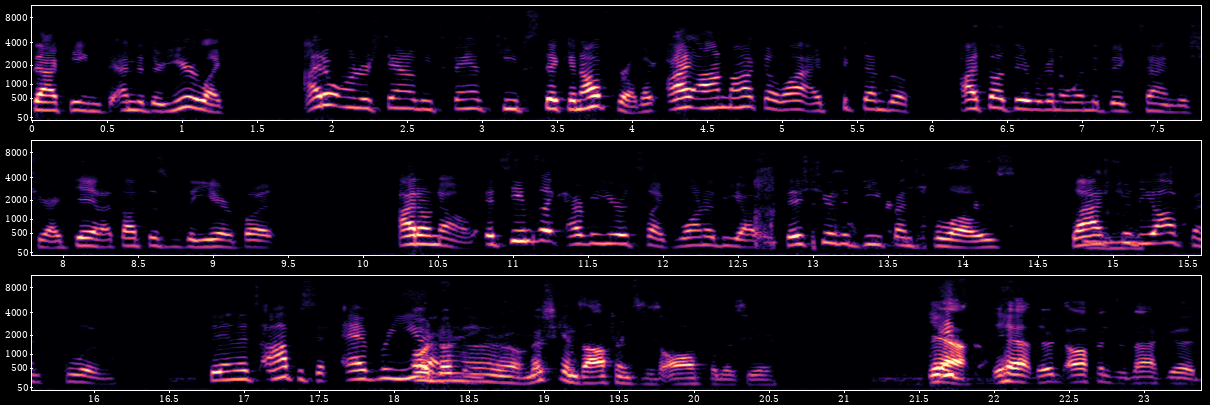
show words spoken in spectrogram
that game the end of their year. Like I don't understand how these fans keep sticking up for him. Like I I'm not gonna lie, I picked them to I thought they were gonna win the Big Ten this year. I did. I thought this was the year, but I don't know. It seems like every year it's like one or the other. This year the defense blows. Last year Mhm. the offense blew. Then it's opposite every year. Oh I no, no, no, no! Michigan's offense is awful this year. Yeah, yeah. Their offense is not good.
